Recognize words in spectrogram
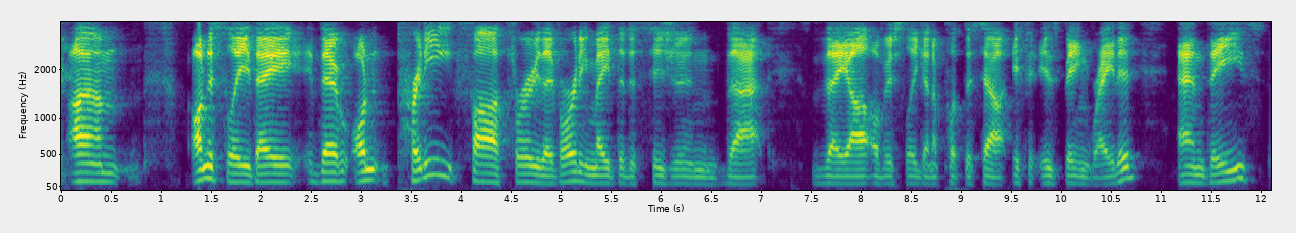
um, honestly, they they're on pretty far through. They've already made the decision that they are obviously going to put this out if it is being rated. And these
